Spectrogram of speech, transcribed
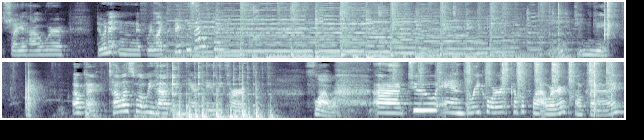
show you how we're doing it and if we like the cookies after. Okay, tell us what we have in here, Kaylee, for flour. Uh, two and three quarters cup of flour. Okay,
